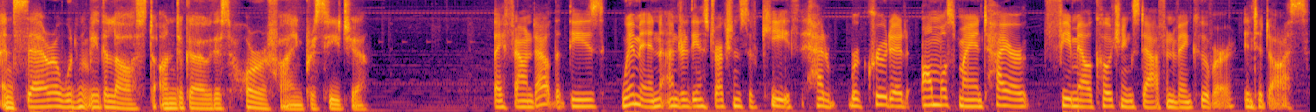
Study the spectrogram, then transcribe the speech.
And Sarah wouldn't be the last to undergo this horrifying procedure. I found out that these women, under the instructions of Keith, had recruited almost my entire female coaching staff in Vancouver into DOS.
